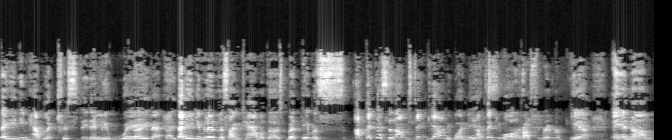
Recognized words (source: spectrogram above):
They didn't even have electricity. They lived way They- back. they They, did. didn't even live in the same town with us, but it was, I think it's in Augustine County, wasn't it? I think it was. across the river. Yeah, and um,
